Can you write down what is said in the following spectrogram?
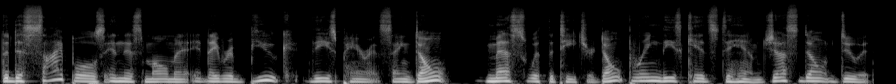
The disciples in this moment, they rebuke these parents, saying, Don't mess with the teacher. Don't bring these kids to him. Just don't do it.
